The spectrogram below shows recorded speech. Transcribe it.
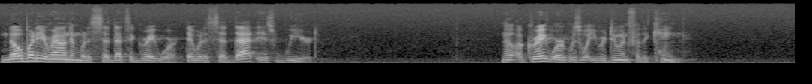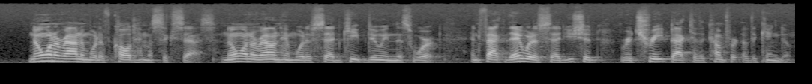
Nobody around him would have said, That's a great work. They would have said, That is weird. No, a great work was what you were doing for the king. No one around him would have called him a success. No one around him would have said, Keep doing this work. In fact, they would have said, You should retreat back to the comfort of the kingdom.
